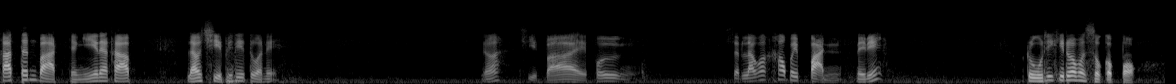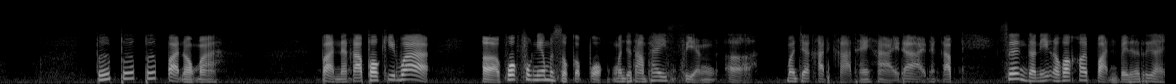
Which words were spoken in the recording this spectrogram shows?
คัตเติลบัตอย่างนี้นะครับ แล้วฉีดไปที่ตัวนี้เนาะฉีดไปปึ้ง เสร็จแล้วก็เข้าไปปั่นในนี้ รูที่คิดว่ามันสกปรกปึ๊บปึ๊บปึ๊บปั่นออกมา ปั่นนะครับ เพราะคิดว่าเอ่อพวกพวกนี้มันสกปรกมันจะทำให้เสียงเอ่อมันจะขาดขาดหายหายได้นะครับ ซึ่งตอนนี้เราก็ค่อยปั่นไปเรื่อย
